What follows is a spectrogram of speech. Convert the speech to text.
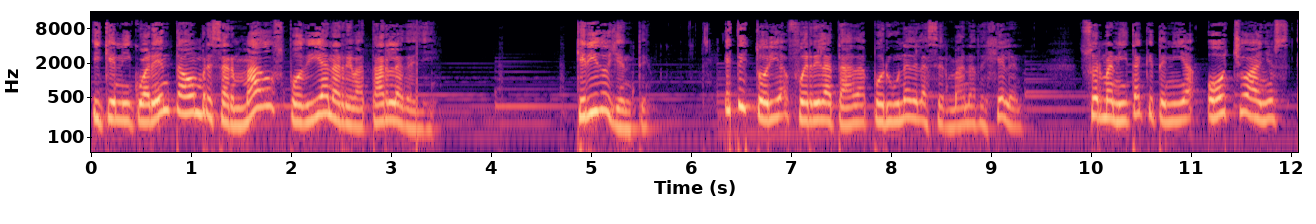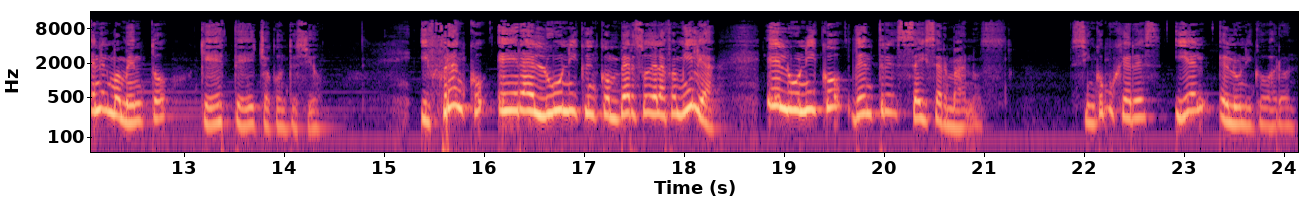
y que ni cuarenta hombres armados podían arrebatarla de allí. Querido oyente, esta historia fue relatada por una de las hermanas de Helen, su hermanita que tenía ocho años en el momento que este hecho aconteció. Y Franco era el único inconverso de la familia, el único de entre seis hermanos, cinco mujeres y él el único varón.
